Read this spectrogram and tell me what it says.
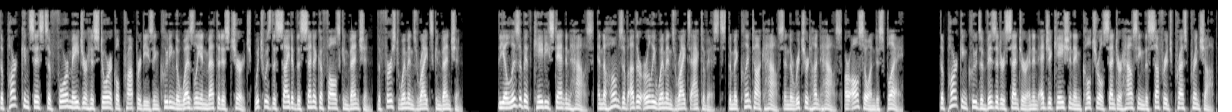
The park consists of four major historical properties including the Wesleyan Methodist Church, which was the site of the Seneca Falls Convention, the first women's rights convention. The Elizabeth Cady Stanton House, and the homes of other early women's rights activists the McClintock House and the Richard Hunt House are also on display. The park includes a visitor center and an education and cultural center housing the Suffrage Press print shop.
